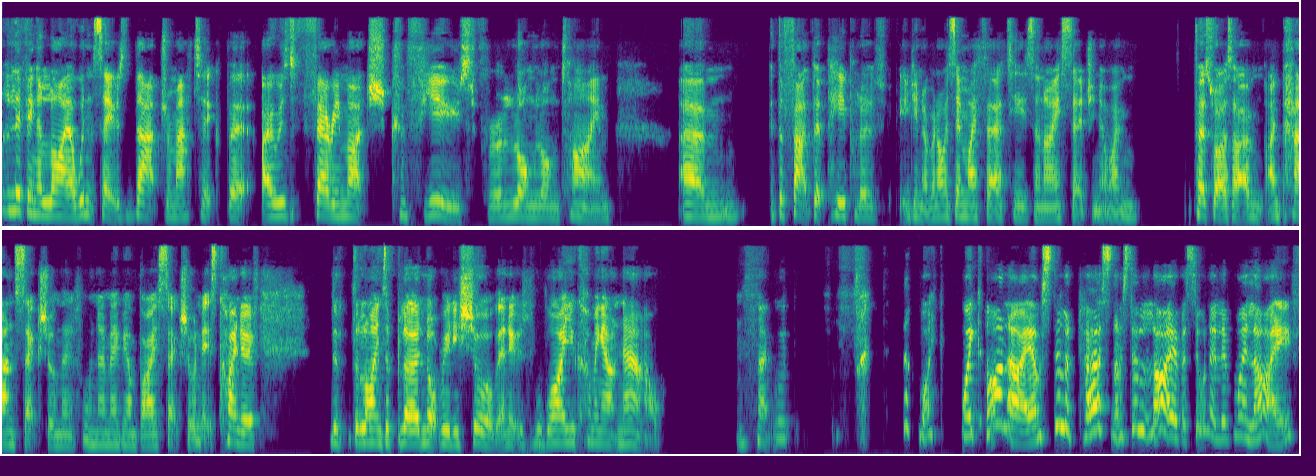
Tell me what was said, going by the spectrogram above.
living a lie i wouldn't say it was that dramatic but i was very much confused for a long long time. Um, the fact that people have, you know, when I was in my 30s and I said, you know, I'm first of all, I was like, I'm, I'm pansexual, and then, well, no, maybe I'm bisexual, and it's kind of the, the lines are blurred, not really sure. And it was, why are you coming out now? like, why, why can't I? I'm still a person. I'm still alive. I still want to live my life.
